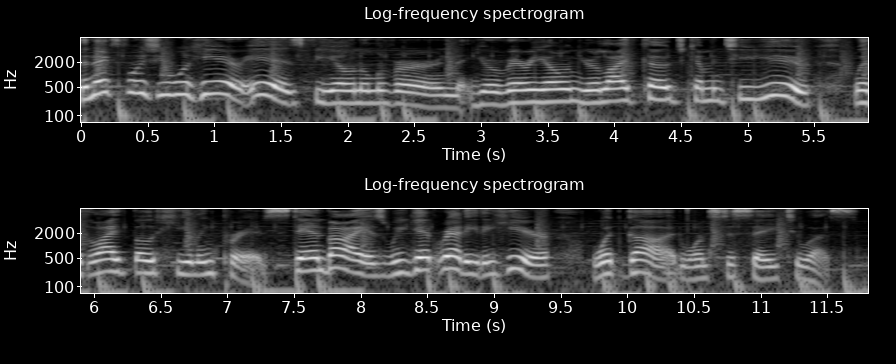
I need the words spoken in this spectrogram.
The next voice you will hear is Fiona Laverne, your very own, your life coach, coming to you with Lifeboat Healing Prayers. Stand by as we get ready to hear what God wants to say to us.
